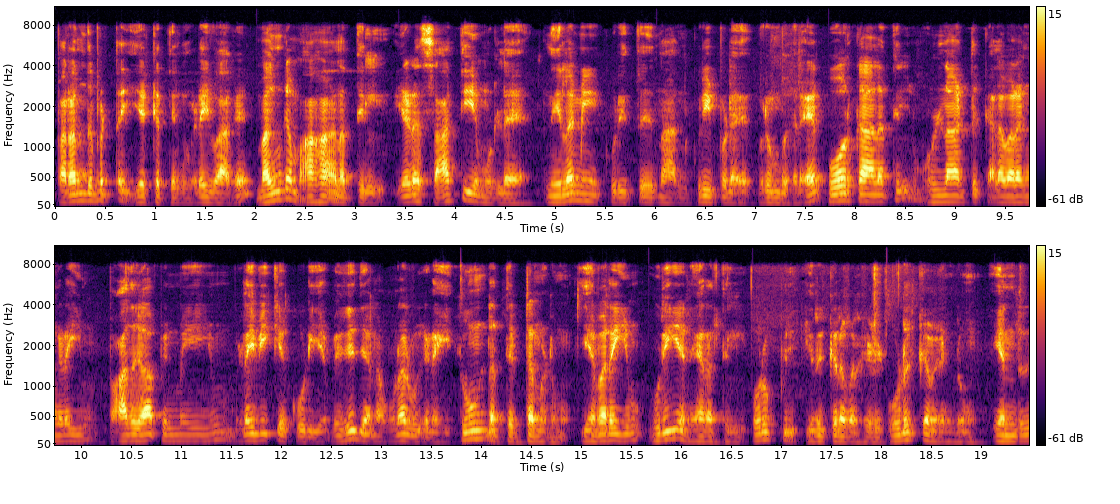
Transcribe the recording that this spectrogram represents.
பரந்துபட்ட இயக்கத்தின் விளைவாக வங்க மாகாணத்தில் எட சாத்தியமுள்ள நிலைமை குறித்து நான் குறிப்பிட விரும்புகிறேன். போர்க்காலத்தில் உள்நாட்டு கலவரங்களையும் பாதுகாப்பின்மையையும் விளைவிக்கக்கூடிய வெகுஜன உணர்வுகளை தூண்ட திட்டமிடும் எவரையும் உரிய நேரத்தில் பொறுப்பில் இருக்கிறவர்கள் ஒடுக்க வேண்டும் என்று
